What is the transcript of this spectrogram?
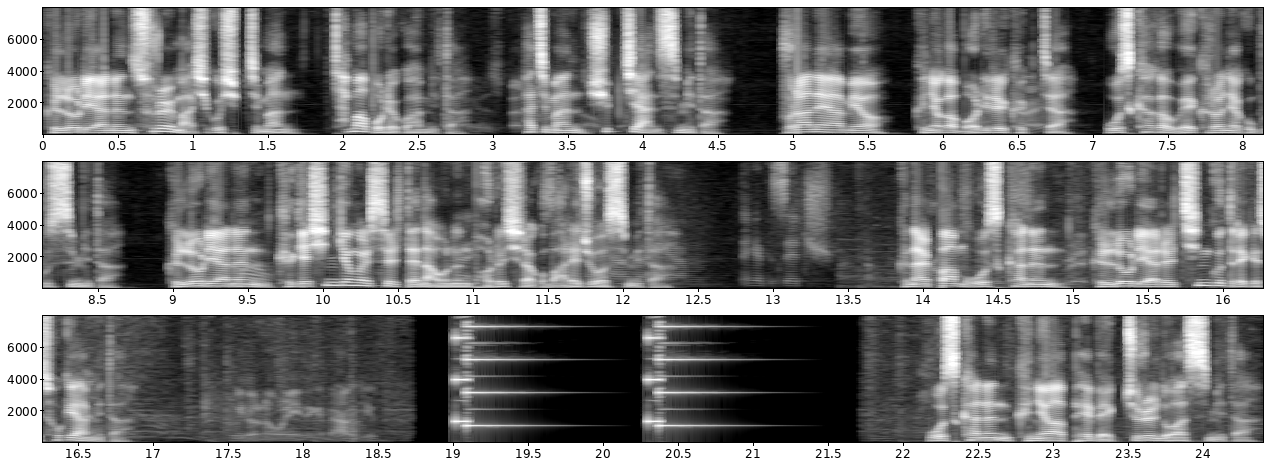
글로리아는 술을 마시고 싶지만 참아보려고 합니다. 하지만 쉽지 않습니다. 불안해하며 그녀가 머리를 긁자 오스카가 왜 그러냐고 묻습니다. 글로리아는 그게 신경을 쓸 때 나오는 버릇이라고 말해주었습니다. 그날 밤 오스카는 글로리아를 친구들에게 소개합니다. We don't know anything about you. 오스카는 그녀 앞에 맥주를 놓았습니다.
